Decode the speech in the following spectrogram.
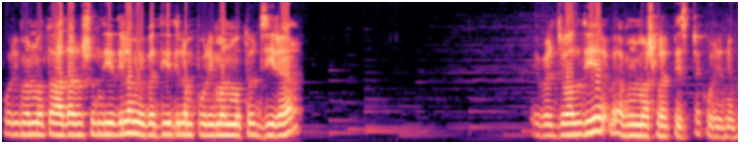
পরিমাণ মতো আদা, রসুন দিয়ে দিলাম। এবার দিয়ে দিলাম পরিমাণ মতো জিরা। এবার জল দিয়ে আমি মশলার পেস্টটা করে নেব।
